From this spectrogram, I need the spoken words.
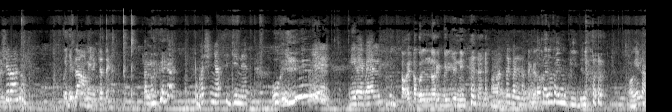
Shirano. Kay Jeff lang kami nagchat eh. Ano yan? Crush niya si Jeanette. Uy! Ni Rebel. Takay, eh, tagal na na-reveal yun eh. Ang tagal na. Tagal. Akala kayo magbibil. okay na.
